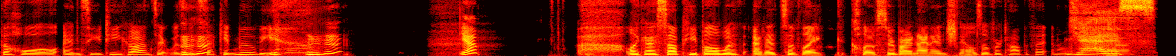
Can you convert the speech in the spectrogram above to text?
the whole NCT concert was the second movie. Mm-hmm. Yep. like I saw people with edits of like Closer by Nine Inch Nails over top of it, and I was Yes.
